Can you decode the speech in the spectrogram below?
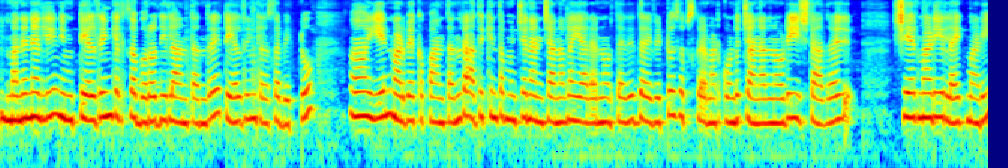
ಮನೆಯಲ್ಲಿ ನಿಮ್ಮ ಟೇಲ್ರಿಂಗ್ ಕೆಲಸ ಬರೋದಿಲ್ಲ ಅಂತಂದರೆ ಟೇಲ್ರಿಂಗ್ ಕೆಲಸ ಬಿಟ್ಟು ಏನು ಮಾಡಬೇಕಪ್ಪ ಅಂತಂದರೆ ಅದಕ್ಕಿಂತ ಮುಂಚೆ ನನ್ನ ಚಾನಲ್ನ ಯಾರ್ಯಾರು ನೋಡ್ತಾ ಇದ್ದೀರಿ ದಯವಿಟ್ಟು ಸಬ್ಸ್ಕ್ರೈಬ್ ಮಾಡಿಕೊಂಡು ಚಾನಲ್ ನೋಡಿ. ಇಷ್ಟ ಆದರೆ ಶೇರ್ ಮಾಡಿ, ಲೈಕ್ ಮಾಡಿ.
